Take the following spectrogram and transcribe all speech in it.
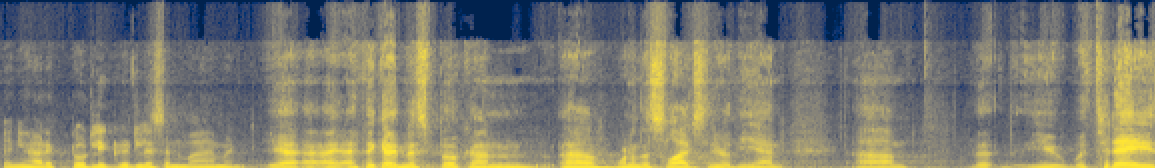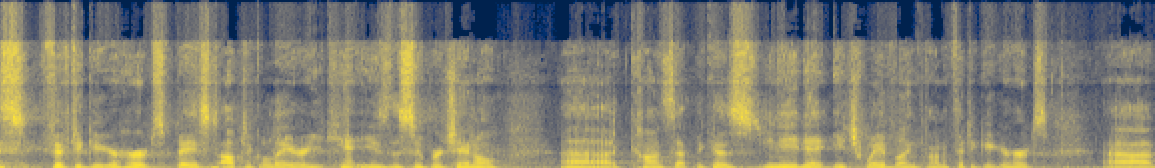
when you had a totally gridless environment. Yeah, I, I think I misspoke on uh, one of the slides near the end. Um, the, you, with today's 50 gigahertz based optical layer, you can't use the super channel uh, concept because you need each wavelength on a 50 gigahertz. Uh,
